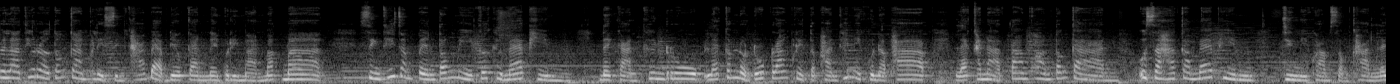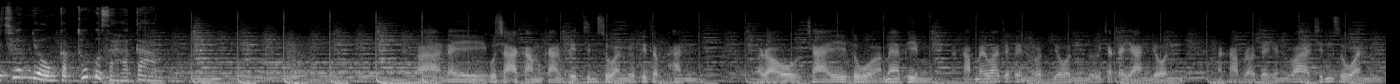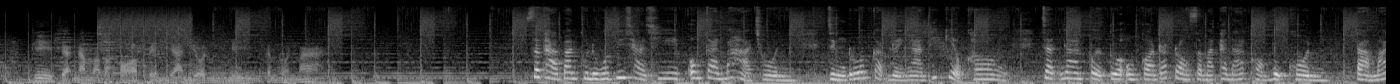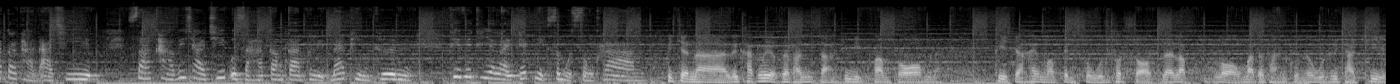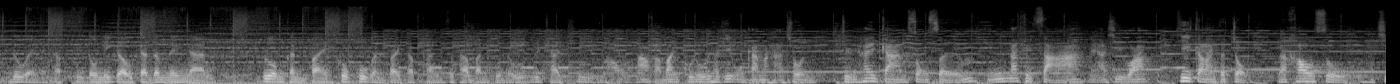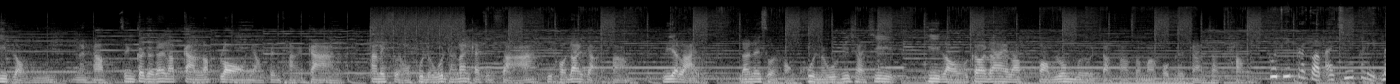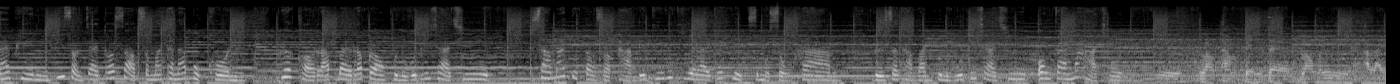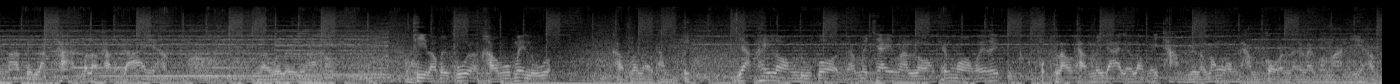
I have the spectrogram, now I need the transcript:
เวลาที่เราต้องการผลิตสินค้าแบบเดียวกันในปริมาณมาก ๆ สิ่งที่จำเป็นต้องมีก็คือแม่พิมพ์ ในการขึ้นรูปและกำหนดรูปร่างผลิตภัณฑ์ที่มีคุณภาพ และขนาดตามความต้องการ อุตสาหกรรมแม่พิมพ์ จึงมีความสำคัญและเชื่อมโยงกับทุกอุตสาหกรรม ในอุตสาหกรรมการผลิตชิ้นส่วนหรือผลิตภัณฑ์ เราใช้ตัวแม่พิมพ์นะครับไม่ว่าจะเป็นรถยนต์หรือจักรยานยนต์นะครับเราจะเห็นว่าชิ้นส่วนที่จะนำมาประกอบเป็นยานยนต์มีจำนวนมาก สถาบันคุณวุฒิวิชาชีพ องค์การมหาชน จึงร่วมกับหน่วยงานที่เกี่ยวข้อง จัดงานเปิดตัวองค์กรรับรองสมรรถนะของบุคคล ตามมาตรฐานอาชีพ สาขาวิชาชีพอุตสาหกรรมการผลิตแม่พิมพ์ขึ้น ที่วิทยาลัยเทคนิคสมุทรสงคราม พิจารณาหรือคัดเลือกสถานศึกษาที่มีความพร้อมนะ ที่จะให้มาเป็นศูนย์ทดสอบ และรับรองมาตรฐานคุณวุฒิวิชาชีพด้วยนะครับซึ่งตรงนี้เราจะดำเนินงานร่วมกันไปควบคู่กันไปกับทางสถาบันคุณวุฒิวิชาชีพเราทางสถาบันครูรู้วิชาชีพองค์การมหาชน จึงให้การส่งเสริมนักศึกษาในอาชีวะที่กำลังจะจบและเข้าสู่อาชีพเหล่านี้นะครับ ซึ่งก็จะได้รับการรับรองอย่างเป็นทางการทั้งในส่วนของคุณวุฒิทางด้านการศึกษาที่เขาได้จากทางวิทยาลัย และในส่วนของคุณวุฒิวิชาชีพ ที่เราก็ได้รับความร่วมมือจากทางสมาคมในการจัดทำผู้ที่ประกอบอาชีพผลิตแม่พิมพ์ที่สนใจทดสอบสมรรถนะบุคคล เพื่อขอรับใบรับรองคุณวุฒิวิชาชีพ สามารถติดต่อสอบถามได้ที่วิทยาลัยเทคนิคสมุทรสงคราม หรือสถาบันคุณวุฒิวิชาชีพ องค์การมหาชน คือเราทำเป็นแต่เราไม่มีอะไรมาเป็นหลักฐานว่าเราทำได้ครับ เราก็เลยว่าบางทีเราไปพูดกับเขาไม่รู้ ครับว่าเราทำเป็นอยากให้ลองดูก่อนนะไม่ใช่มาลองแค่มองว่าเฮ้ยเราทำไม่ได้แล้วเราไม่ทำเลยเราต้องลองทำก่อนอะไรประมาณนี้ครับ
